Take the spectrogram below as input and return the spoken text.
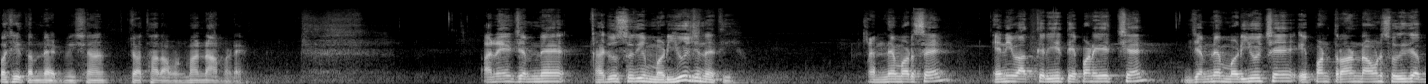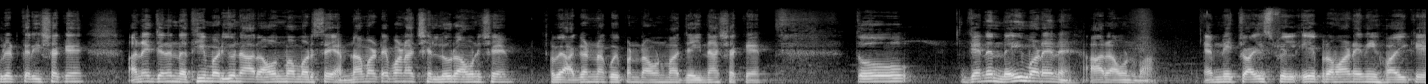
પછી તમને એડમિશન ચોથા રાઉન્ડમાં ના મળે. અને જેમને હજુ સુધી મળ્યું જ નથી, એમને મળશે. એની વાત કરીએ તે પણ એ જ છે, જેમને મળ્યું છે એ પણ ત્રણ રાઉન્ડ સુધી જ અપગ્રેડ કરી શકે અને જેને નથી મળ્યું ને આ રાઉન્ડમાં મળશે, એમના માટે પણ આ છેલ્લું રાઉન્ડ છે. હવે આગળના કોઈ પણ રાઉન્ડમાં જઈ ના શકે. તો જેને નહીં મળે ને આ રાઉન્ડમાં એમની ચોઇસ ફિલ એ પ્રમાણેની હોય કે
